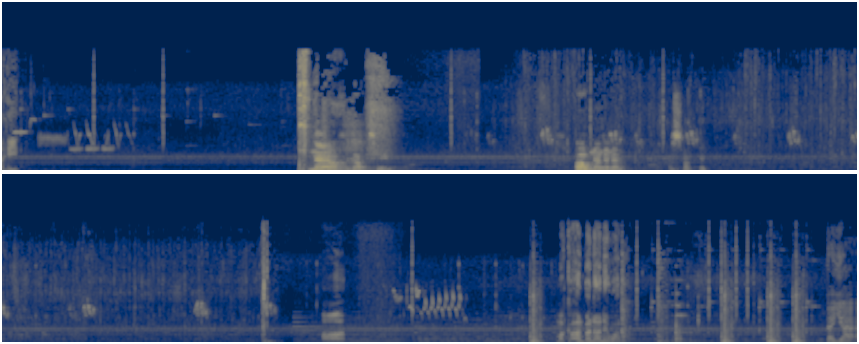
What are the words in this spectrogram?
सही No, I forgot to. Oh, no, no, no. That's not good. हाँ मकान बनाने वाला तैयार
